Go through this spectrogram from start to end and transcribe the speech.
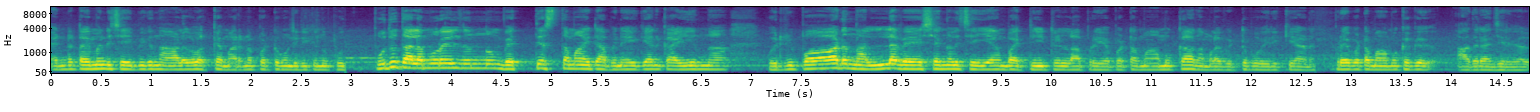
എന്റർടൈൻമെന്റ് ചെയ്യിപ്പിക്കുന്ന ആളുകളൊക്കെ മരണപ്പെട്ടുകൊണ്ടിരിക്കുന്നു. പുതുതലമുറയിൽ നിന്നും വ്യത്യസ്തമായിട്ട് അഭിനയിക്കാൻ കഴിയുന്ന ഒരുപാട് നല്ല വേഷങ്ങൾ ചെയ്യാൻ പറ്റിയിട്ടുള്ള പ്രിയപ്പെട്ട മാമുക്ക നമ്മളെ വിട്ടുപോയിരിക്കുകയാണ്. പ്രിയപ്പെട്ട മാമുക്കക്ക് ആദരാഞ്ജലികൾ.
